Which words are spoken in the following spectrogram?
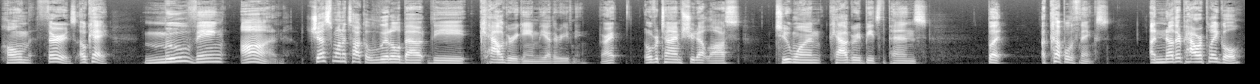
home thirds. Okay, moving on. Just want to talk a little about the Calgary game the other evening. All right, overtime shootout loss, 2 1. Calgary beats the Pens. But a couple of things. Another power play goal,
